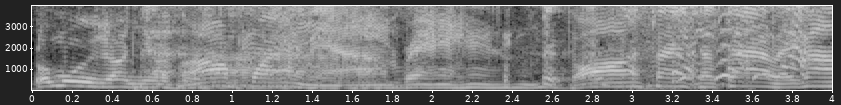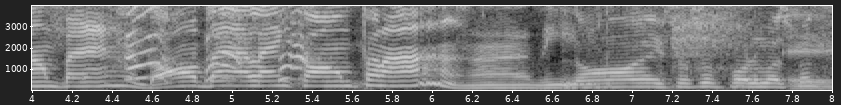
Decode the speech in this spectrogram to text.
¿Cómo engañar? No, eso es su forma, su Eh.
